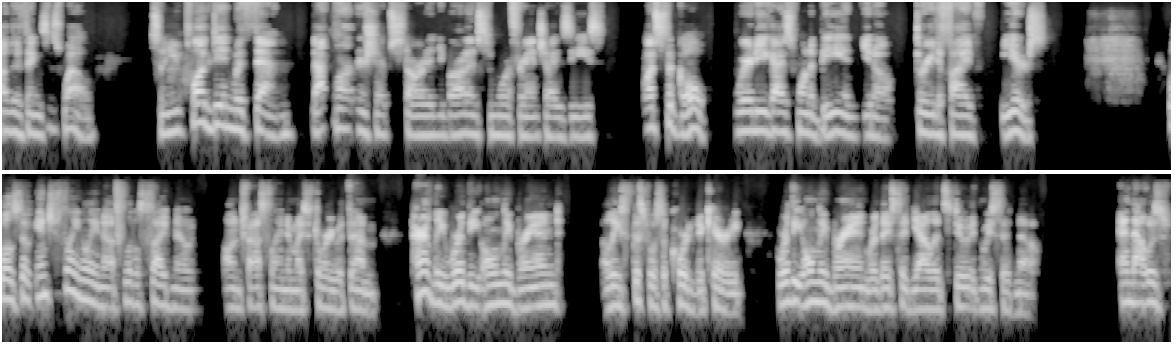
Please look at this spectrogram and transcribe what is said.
other things as well. So you plugged in with them. That partnership started. You brought in some more franchisees. What's the goal? Where do you guys want to be in, you know, three to five years? Well, so interestingly enough, little side note on Fastlane and my story with them. Apparently, we're the only brand, at least this was according to Carrie, we're the only brand where they said, yeah, let's do it. And we said no. And that was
